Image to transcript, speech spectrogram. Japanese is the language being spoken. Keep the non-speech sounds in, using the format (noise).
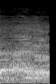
die. (laughs)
